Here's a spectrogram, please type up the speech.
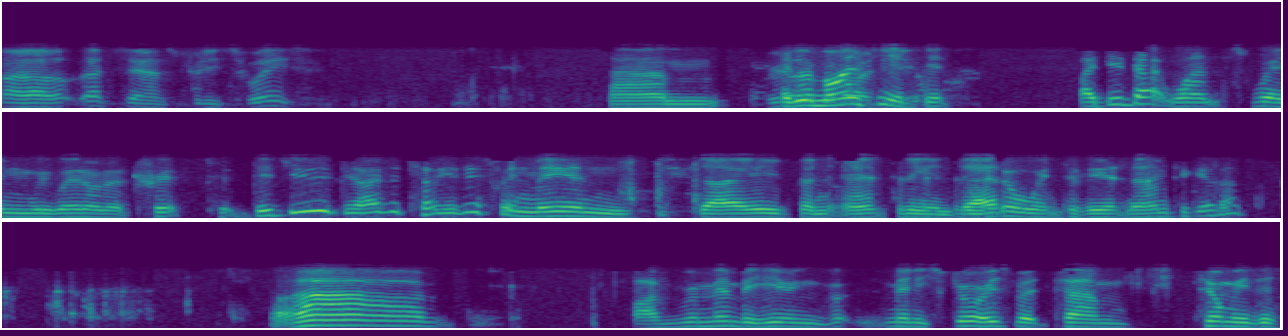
Uh, that sounds pretty sweet. Um, Really it reminds me a bit. I did that once when we went on a trip. To, did you? Did I ever tell you this? When me and Dave and Anthony and Dad all went to Vietnam together. Um, I remember hearing many stories, but um, tell me this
